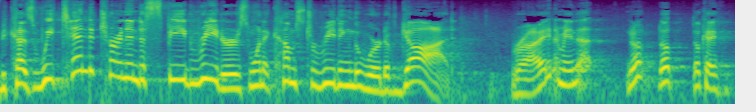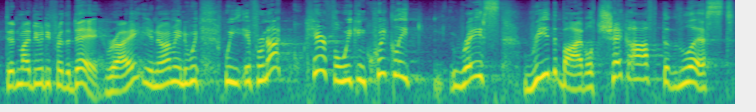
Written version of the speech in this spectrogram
because we tend to turn into speed readers when it comes to reading the Word of God. Right? I mean, that, nope, nope, okay, did my duty for the day, right? You know, I mean, we, we, if we're not careful, we can quickly race, read the Bible, check off the list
